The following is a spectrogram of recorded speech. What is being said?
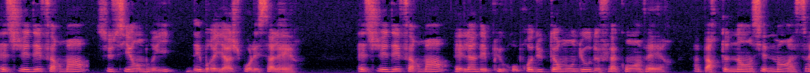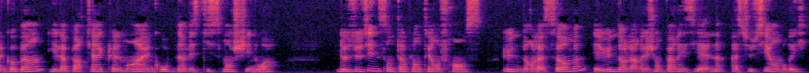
SGD Pharma, Sucy-en-Brie, débrayage pour les salaires. SGD Pharma est l'un des plus gros producteurs mondiaux de flacons en verre. Appartenant anciennement à Saint-Gobain, il appartient actuellement à un groupe d'investissement chinois. Deux usines sont implantées en France, une dans la Somme et une dans la région parisienne, à Sucy-en-Brie.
